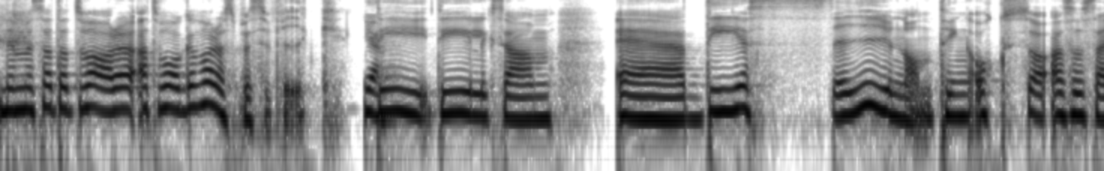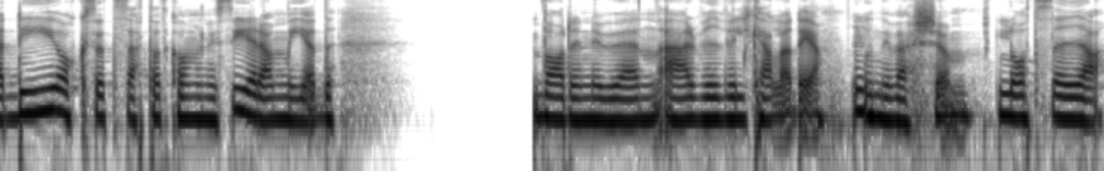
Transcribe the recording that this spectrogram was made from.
Nej, men så att, att, vara, att våga vara specifik, Ja. det, det är liksom eh, det säger ju någonting också. Alltså så här, det är också ett sätt att kommunicera med vad det nu än är vi vill kalla det, Mm. universum, låt säga.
